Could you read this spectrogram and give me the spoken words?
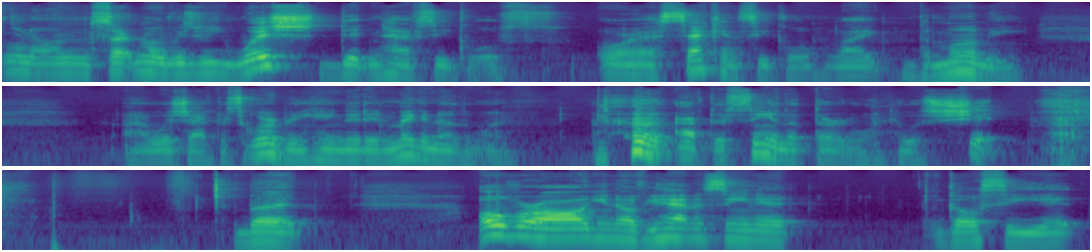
you know in certain movies we wish didn't have sequels or a second sequel like the mummy. I wish after scorpion king they didn't make another one. After seeing the third one it was shit. But overall you know if you haven't seen it go see it.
